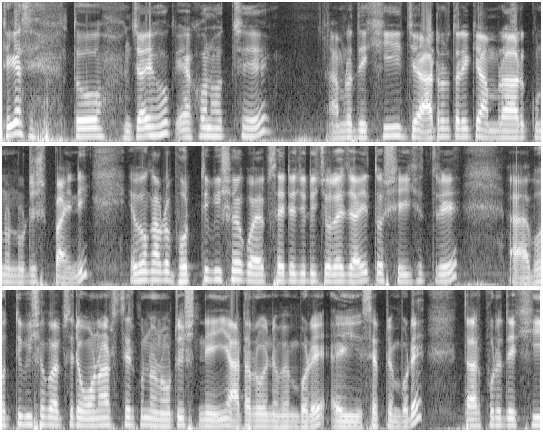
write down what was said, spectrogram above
ঠিক আছে? তো যাই হোক, এখন হচ্ছে আমরা দেখি যে আঠারো তারিখে আমরা আর কোনো নোটিশ পাইনি এবং আমরা ভর্তি বিষয়ক ওয়েবসাইটে যদি চলে যাই, তো সেই ক্ষেত্রে ভর্তি বিষয়ক ওয়েবসাইটে অনার্সের কোনো নোটিশ নেই আঠারোই নভেম্বরে, এই সেপ্টেম্বরে। তারপরে দেখি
